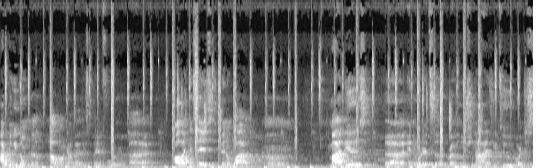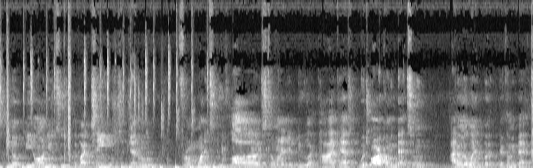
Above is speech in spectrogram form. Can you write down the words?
I really don't know how long I've had this plan for. Uh, all I can say is it's been a while. Um, my ideas, uh, in order to revolutionize YouTube or just you know be on YouTube, have like changed just in general. From wanting to do vlogs to wanting to do like podcasts, which are coming back soon. I don't know when, but they're coming back.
